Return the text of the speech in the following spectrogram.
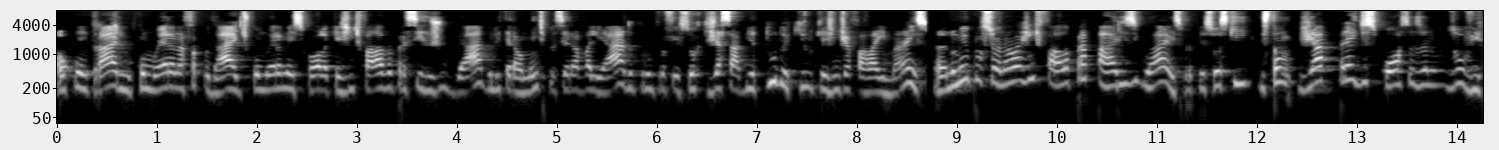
ao contrário, como era na faculdade, como era na escola, que a gente falava para ser julgado, literalmente, para ser avaliado por um professor que já sabia tudo aquilo que a gente ia falar e mais, ah, no meio profissional a gente fala para pares iguais, para pessoas que estão já predispostas a nos ouvir.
